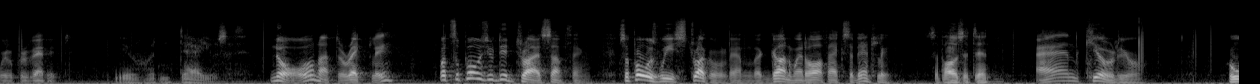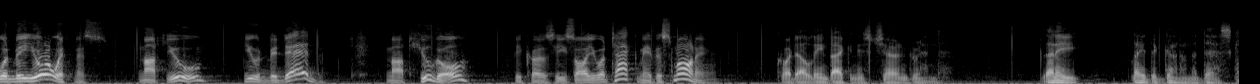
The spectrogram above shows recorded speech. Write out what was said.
will prevent it. You wouldn't dare use it. No, not directly. But suppose you did try something. Suppose we struggled and the gun went off accidentally. Suppose it did? And killed you. Who would be your witness? Not you. You'd be dead. Not Hugo, because he saw you attack me this morning. Cordell leaned back in his chair and grinned. Then he laid the gun on the desk.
